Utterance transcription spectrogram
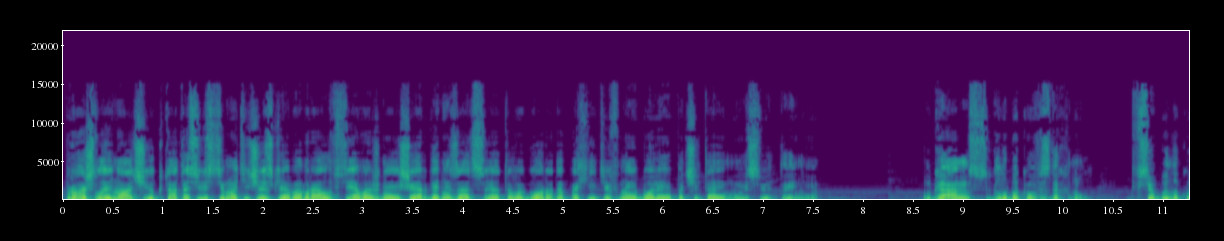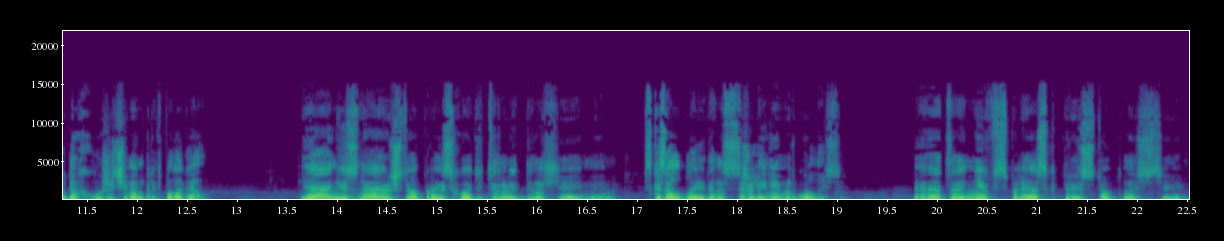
Прошлой ночью кто-то систематически обобрал все важнейшие организации этого города, похитив наиболее почитаемые святыни». Ганс глубоко вздохнул. Все было куда хуже, чем он предполагал. «Я не знаю, что происходит в Мидденхейме», — сказал Блейден с сожалением в голосе. «Это не всплеск преступности.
